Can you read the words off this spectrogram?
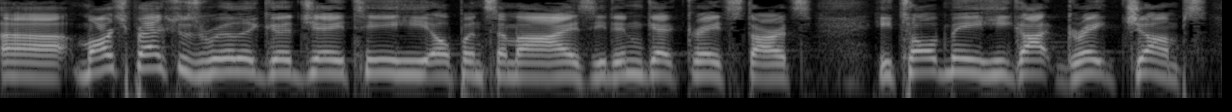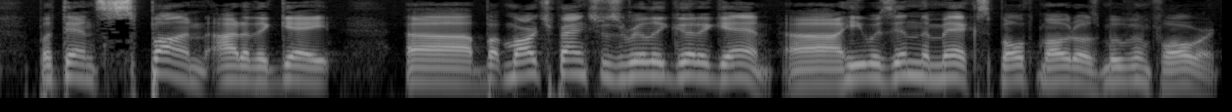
Uh, Marchbanks was really good, JT. He opened some eyes. He didn't get great starts. He told me he got great jumps, but then spun out of the gate. Uh, but Marchbanks was really good again. Uh, he was in the mix, both motos moving forward.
